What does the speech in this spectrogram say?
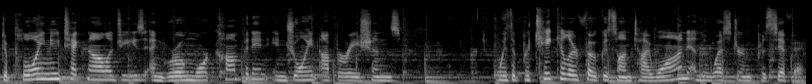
deploy new technologies, and grow more competent in joint operations with a particular focus on Taiwan and the Western Pacific.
